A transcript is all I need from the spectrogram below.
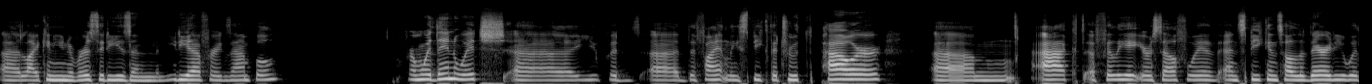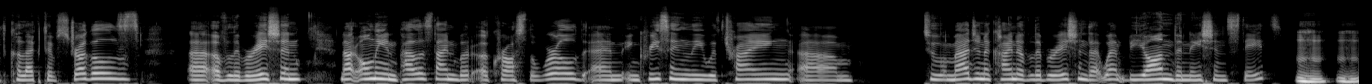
uh, like in universities and the media, for example, from within which uh, you could uh, defiantly speak the truth to power, um, act, affiliate yourself with, and speak in solidarity with collective struggles uh, of liberation, not only in Palestine, but across the world, and increasingly with trying um, to imagine a kind of liberation that went beyond the nation states Mm-hmm, mm-hmm.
